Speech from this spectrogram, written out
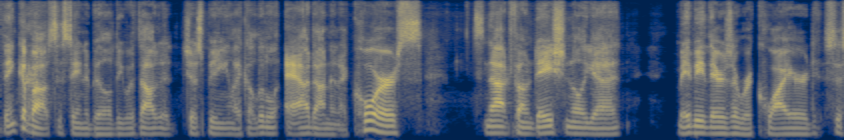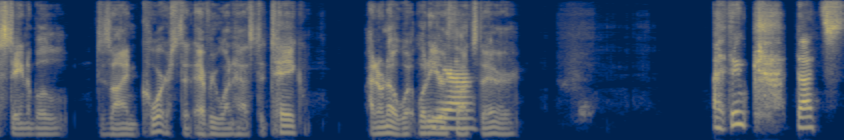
think about sustainability without it just being like a little add-on in a course? It's not foundational yet. Maybe there's a required sustainable design course that everyone has to take. I don't know. What what are your Yeah. thoughts there? I think that's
